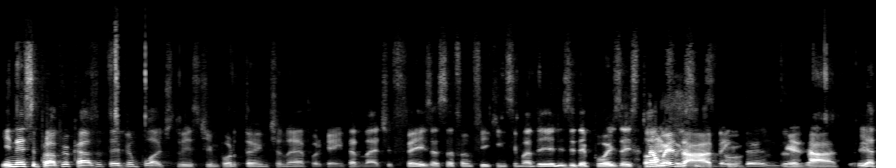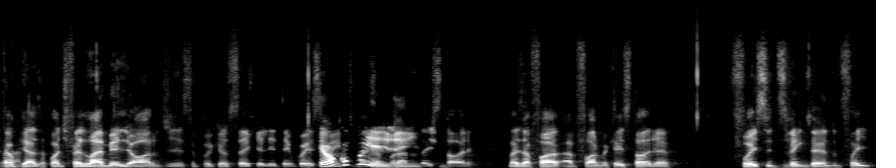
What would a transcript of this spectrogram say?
E nesse próprio caso teve um plot twist importante, né? Porque a internet fez essa fanfic em cima deles e depois a história Não, foi exato. se desvendando. Exato. E exato. até o Piazza pode falar melhor disso, porque eu sei que ele tem um conhecimento eu acompanhei, gente. da história. Mas a, for a forma que a história foi se desvendando foi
